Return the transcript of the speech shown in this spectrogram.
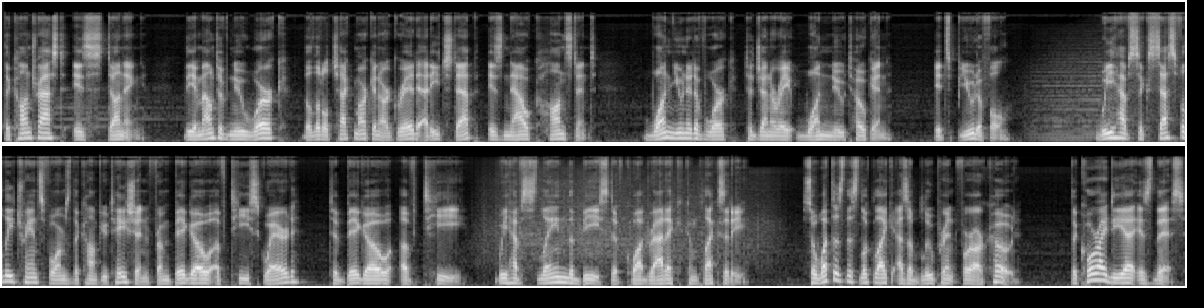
The contrast is stunning. The amount of new work, the little checkmark in our grid at each step, is now constant. One unit of work to generate one new token. It's beautiful. We have successfully transformed the computation from big O of t squared to big O of t we have slain the beast of quadratic complexity. So what does this look like as a blueprint for our code? The core idea is this.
